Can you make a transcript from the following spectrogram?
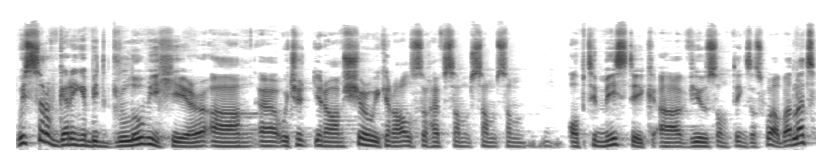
we're sort of getting a bit gloomy here um, uh, which you know i'm sure we can also have some some some optimistic uh, views on things as well but let's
